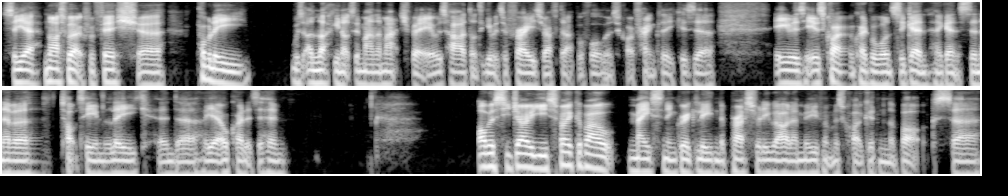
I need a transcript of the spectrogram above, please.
So yeah, nice work for Fish. Uh, probably was unlucky not to man the match, but it was hard not to give it to Fraser after that performance, quite frankly, because uh, he was he was quite incredible once again against another top team in the league. And uh, yeah, all credit to him obviously, Joe, you spoke about Mason and Grigg leading the press really well. Their movement was quite good in the box. Uh,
